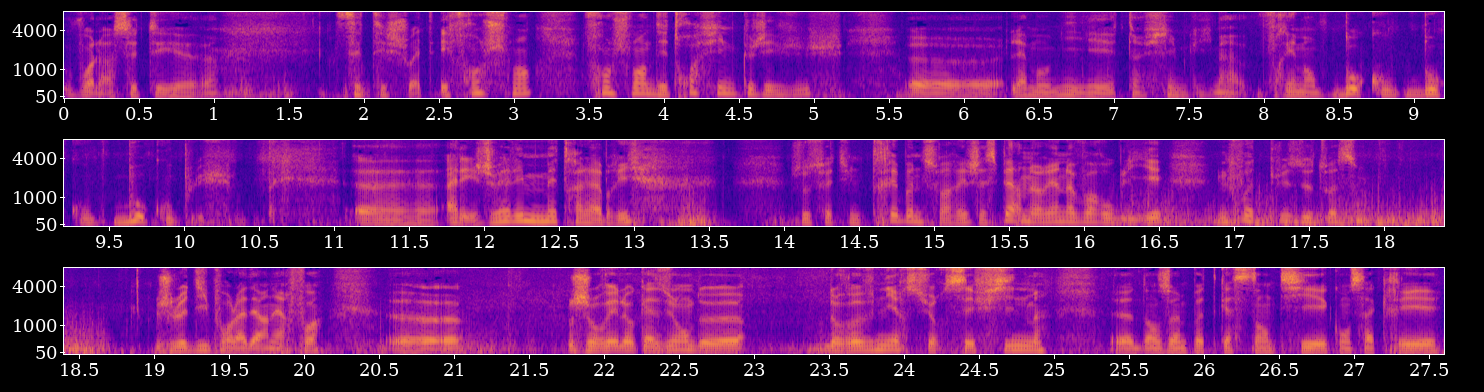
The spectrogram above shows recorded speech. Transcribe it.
voilà, c'était c'était chouette. Et franchement, franchement, des trois films que j'ai vus, euh, La momie est un film qui m'a vraiment beaucoup, beaucoup, beaucoup plu. Euh, allez, je vais aller me mettre à l'abri. Je vous souhaite une très bonne soirée. J'espère ne rien avoir oublié. Une fois de plus, de toute façon, je le dis pour la dernière fois, euh, j'aurai l'occasion de revenir sur ces films dans un podcast entier consacré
